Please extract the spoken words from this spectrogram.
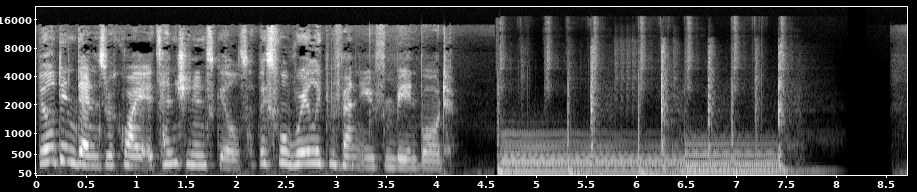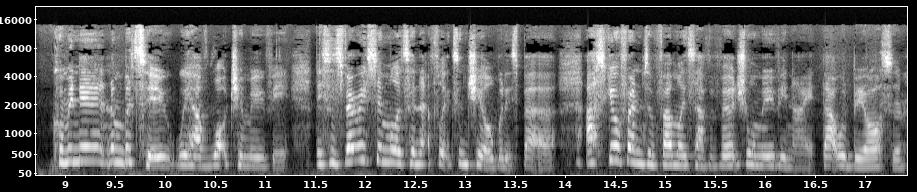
Building dens require attention and skills. This will really prevent you from being bored. Coming in at number two, we have Watch a Movie. This is very similar to Netflix and Chill, but it's better. Ask your friends and family to have a virtual movie night. That would be awesome.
